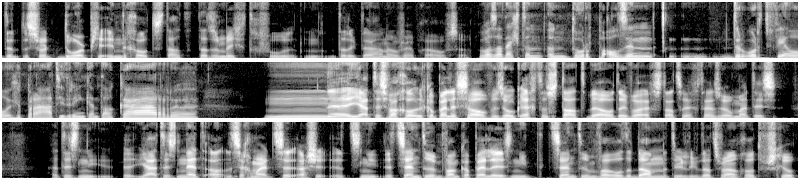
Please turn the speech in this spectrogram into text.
Ja. een soort dorpje in de grote stad. Dat is een beetje het gevoel dat, dat ik daaraan over heb gehouden of zo. Was dat echt een, een dorp? Als in, er wordt veel gepraat, iedereen kent elkaar. eh, Nee, ja, het is wel groot. Capelle zelf is ook echt een stad, wel. Het heeft wel echt stadsrechten en zo, maar het is, het is niet, eh, ja, het is net, zeg maar, het, als je, het, is niet, het centrum van Capelle is niet het centrum van Rotterdam natuurlijk. Dat is wel een groot verschil.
